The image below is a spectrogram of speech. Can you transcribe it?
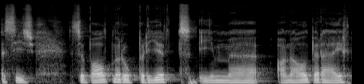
Es ist, sobald man operiert im äh, Analbereich,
